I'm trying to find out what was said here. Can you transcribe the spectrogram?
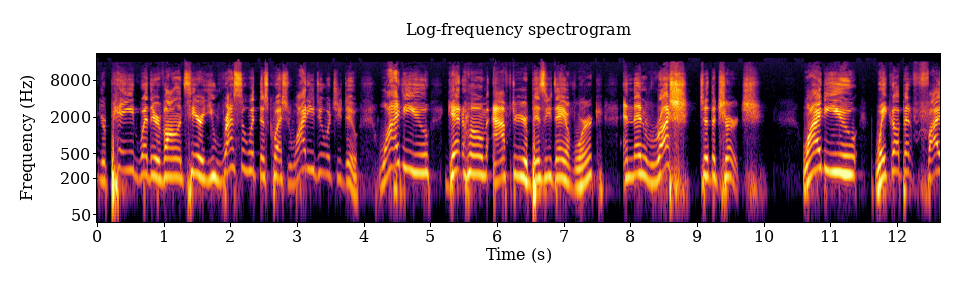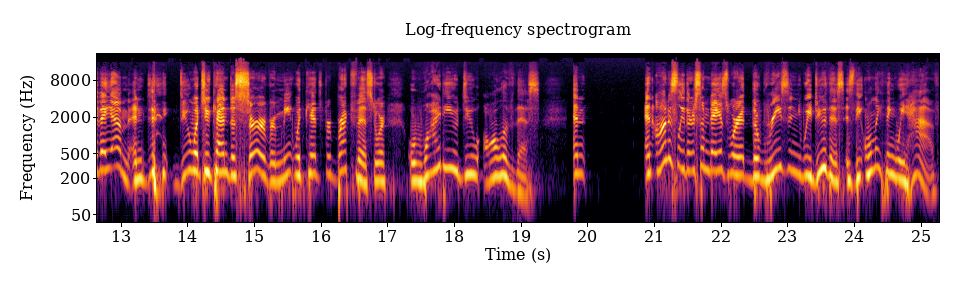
you're paid, whether you're volunteer, you wrestle with this question Why do you do what you do? Why do you get home after your busy day of work and then rush to the church? Why do you wake up at 5 a.m. and do what you can to serve or meet with kids for breakfast? Or, or why do you do all of this? And, and honestly, there's some days where the reason we do this is the only thing we have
